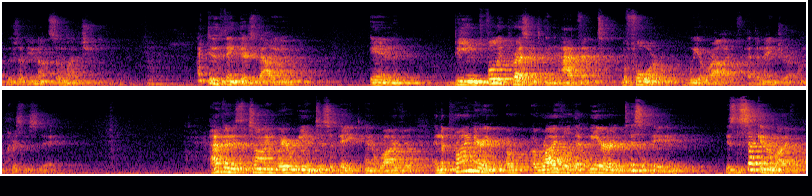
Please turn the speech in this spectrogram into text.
others of you not so much. I do think there's value in being fully present in Advent before we arrive at the manger on Christmas Day. Advent is the time where we anticipate an arrival. And the primary ar- arrival that we are anticipating is the second arrival,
